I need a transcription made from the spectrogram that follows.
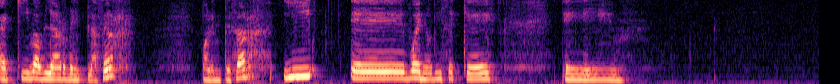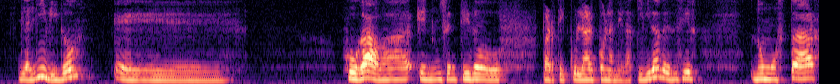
aquí va a hablar del placer para empezar y eh, bueno, dice que eh, la libido eh, jugaba en un sentido particular con la negatividad, es decir, no mostrar,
